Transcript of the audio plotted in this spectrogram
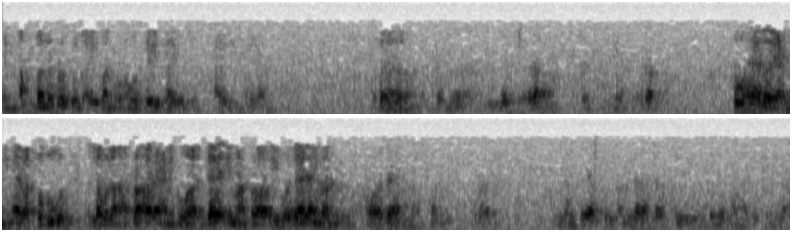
من أفضل الرسل أيضا؟ وهو سيدنا يوسف عليه السلام. ف... هو هذا يعني هذا حضور. لولا أن رأى يعني هو دائما رأي ودائما هو دائما رأي. الأنبياء كلهم لا تأكل قلوبهم ذكر الله.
